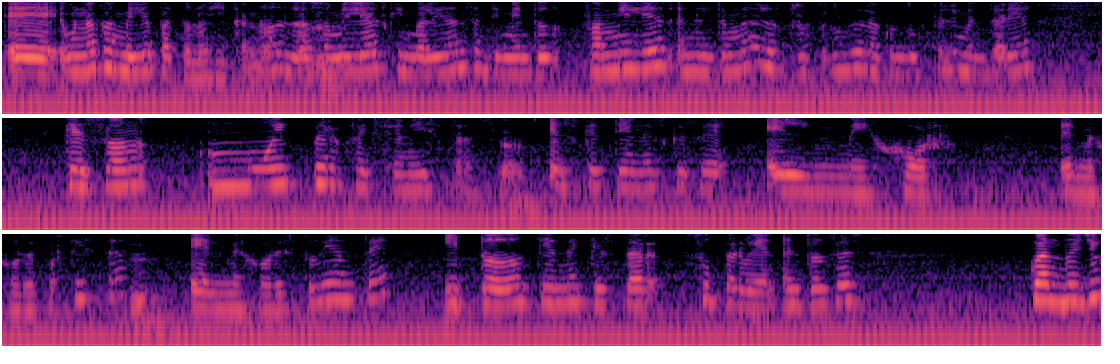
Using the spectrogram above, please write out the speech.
eh, una familia patológica, ¿no? Las familias que invalidan sentimientos, familias en el tema de los trastornos de la conducta alimentaria que son muy perfeccionistas. Es que tienes que ser el mejor, el mejor deportista, el mejor estudiante y todo tiene que estar súper bien. Entonces, cuando yo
